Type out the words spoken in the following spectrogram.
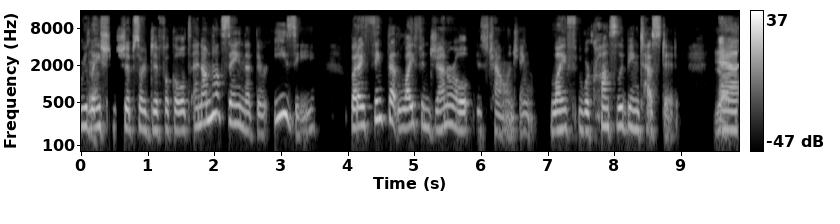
relationships yeah. are difficult, and I'm not saying that they're easy, but I think that life in general is challenging life we're constantly being tested and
